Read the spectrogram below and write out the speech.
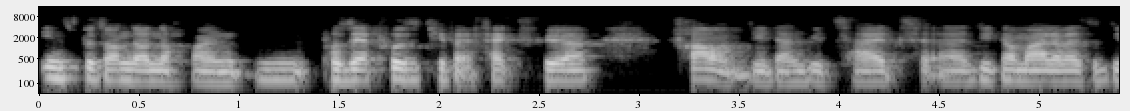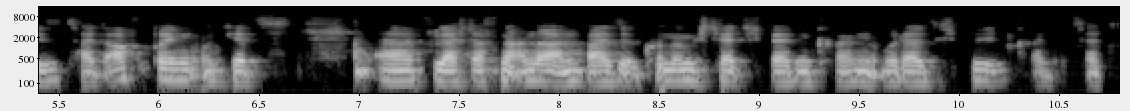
insbesondere nochmal ein sehr positiver Effekt für Frauen, die dann die Zeit, äh, die normalerweise diese Zeit aufbringen und jetzt äh, vielleicht auf eine andere Art und Weise ökonomisch tätig werden können oder sich bilden können, etc.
